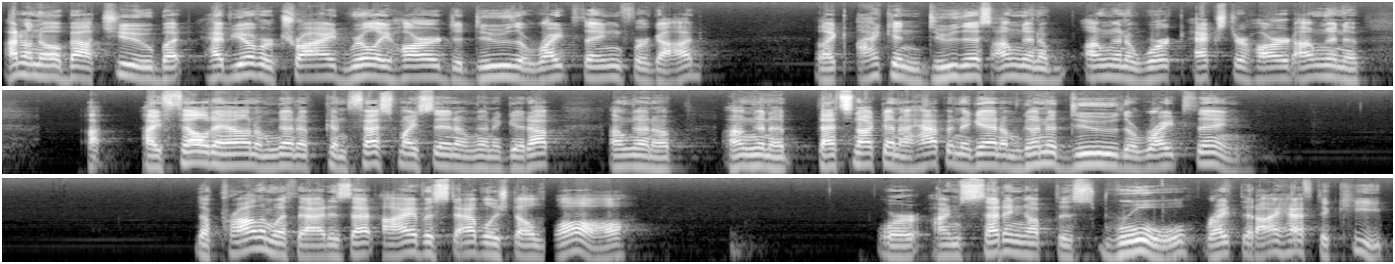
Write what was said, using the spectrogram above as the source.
I don't know about you, but have you ever tried really hard to do the right thing for God? Like, I can do this. I'm going to I'm going to work extra hard. I'm going to, I, I fell down. I'm going to confess my sin. I'm going to get up. I'm going to, I'm going to, that's not going to happen again. I'm going to do the right thing. The problem with that is that I've established a law or I'm setting up this rule, right, that I have to keep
